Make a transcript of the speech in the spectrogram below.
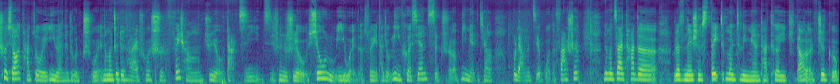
撤销他作为议员的这个职位，那么这对他来说是非常具有打击以及甚至是有羞辱意味的，所以他就立刻先辞职了，避免这样不良的结果的发生。那么在他的 resignation statement 里面，他特意提到了这个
